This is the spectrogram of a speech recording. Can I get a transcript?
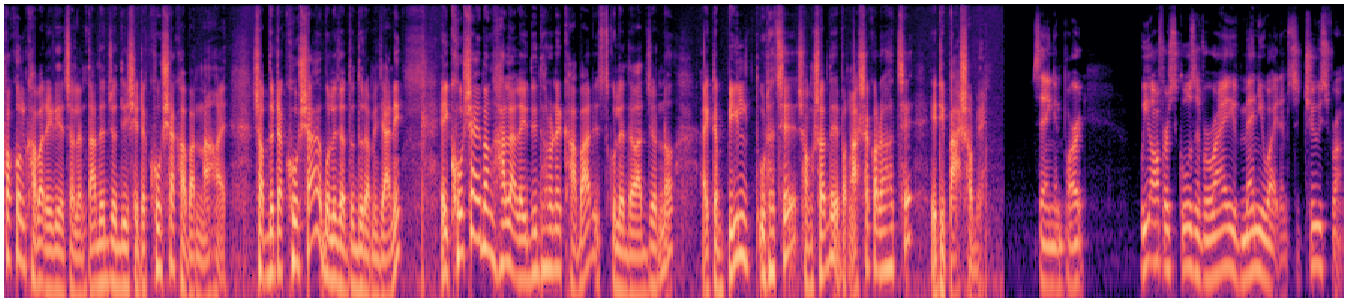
সকল খাবার এড়িয়ে চলেন। তাদের যদি সেটা খোসা খাবার না হয়, শব্দটা খোসা বলে যতদূর আমি জানি। এই খোসা এবং হালাল এই দুই ধরনের খাবার স্কুলে দেওয়ার জন্য একটা বিল উঠেছে সংসদে এবং আশা করা হচ্ছে এটি পাশ হবে saying in part, We offer schools a variety of menu items to choose from,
